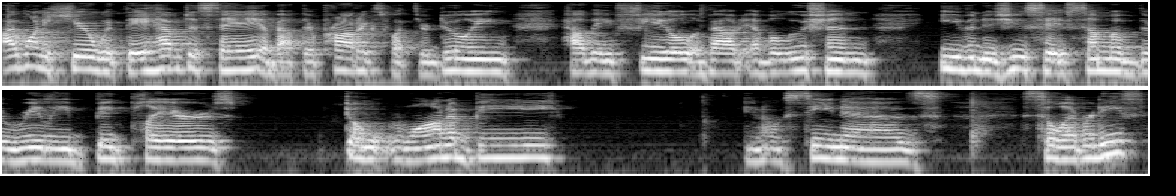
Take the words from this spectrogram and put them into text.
I want to hear what they have to say about their products, what they're doing, how they feel about evolution. Even as you say, some of the really big players don't want to be, you know, seen as celebrities.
